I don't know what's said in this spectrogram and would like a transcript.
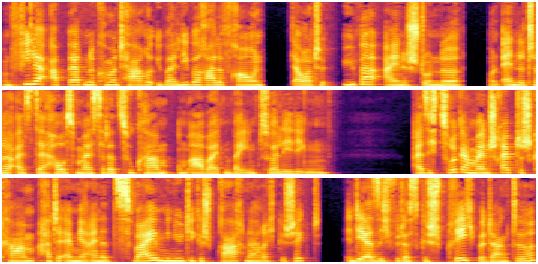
und viele abwertende Kommentare über liberale Frauen dauerte über eine Stunde und endete, als der Hausmeister dazu kam, um Arbeiten bei ihm zu erledigen. Als ich zurück an meinen Schreibtisch kam, hatte er mir eine zweiminütige Sprachnachricht geschickt, in der er sich für das Gespräch bedankte,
